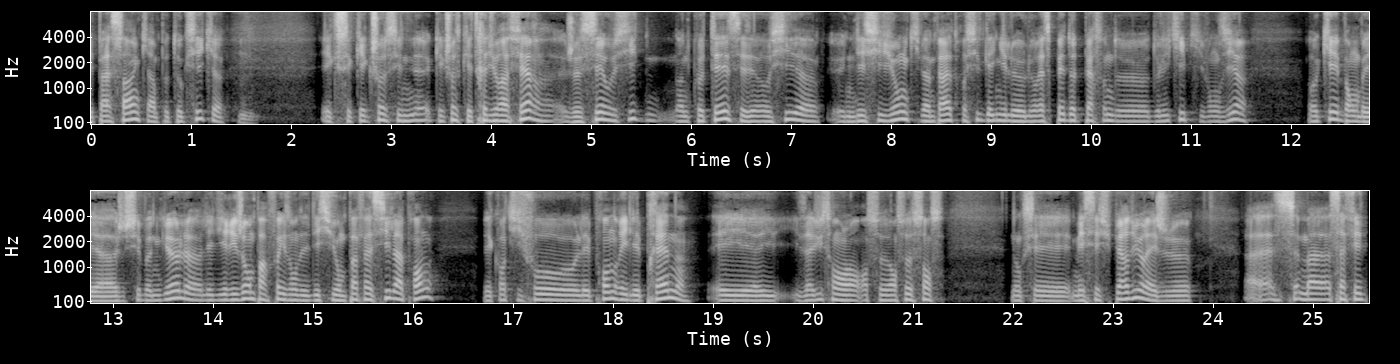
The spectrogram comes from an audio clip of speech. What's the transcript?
est pas sain, qui est un peu toxique, hmm. et que c'est quelque chose, quelque chose qui est très dur à faire, je sais aussi d'un autre côté, c'est aussi euh, une décision qui va me permettre aussi de gagner le, respect d'autres personnes de, l'équipe qui vont se dire Ok, bon, ben, euh, chez Bonne Gueule, les dirigeants, parfois, ils ont des décisions pas faciles à prendre, mais quand il faut les prendre, ils les prennent et euh, ils agissent en, ce, en ce sens. Donc c'est, mais c'est super dur et je, euh, ça, fait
